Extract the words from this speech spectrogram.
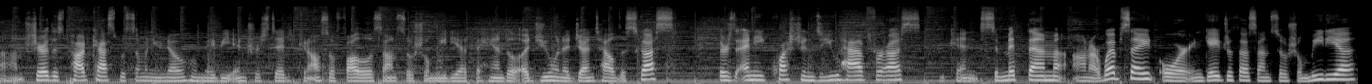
Um, share this podcast with someone you know who may be interested. You can also follow us on social media at the handle A Jew and a Gentile Discuss. There's any questions you have for us, you can submit them on our website or engage with us on social media.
